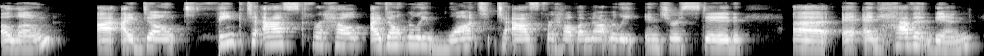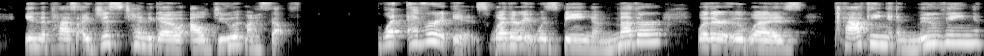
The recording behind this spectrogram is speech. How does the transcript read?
alone. I, I don't think to ask for help. I don't really want to ask for help. I'm not really interested uh, a- and haven't been in the past. I just tend to go, I'll do it myself. Whatever it is, whether it was being a mother, whether it was packing and moving,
